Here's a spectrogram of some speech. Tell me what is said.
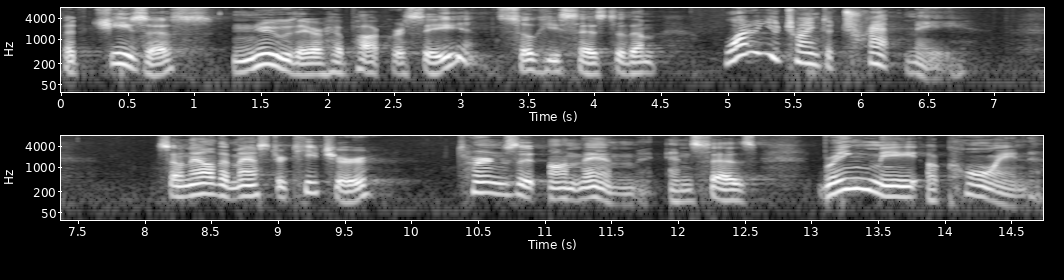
But Jesus knew their hypocrisy, so he says to them, Why are you trying to trap me? So now the master teacher turns it on them and says, Bring me a coin,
